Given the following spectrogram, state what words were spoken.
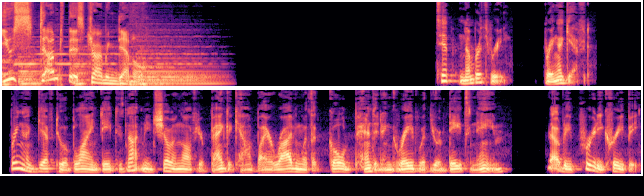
You stumped this charming devil. Tip number three bring a gift. Bringing a gift to a blind date does not mean showing off your bank account by arriving with a gold pendant engraved with your date's name. That would be pretty creepy.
